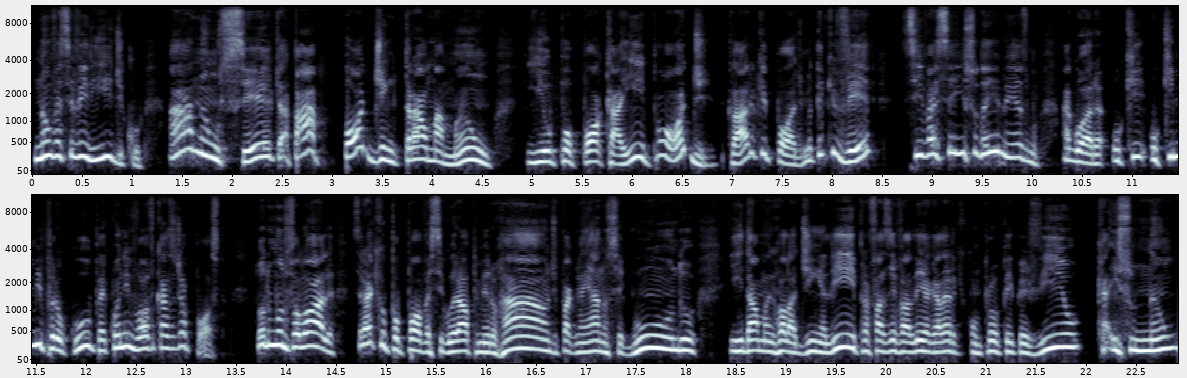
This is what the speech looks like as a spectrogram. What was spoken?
não vai ser verídico. A não ser que. Ah, pode entrar uma mão e o Popó cair? Pode, claro que pode, mas tem que ver se vai ser isso daí mesmo. Agora, o que, o que me preocupa é quando envolve casa de aposta. Todo mundo falou: olha, será que o Popó vai segurar o primeiro round para ganhar no segundo e dar uma enroladinha ali para fazer valer a galera que comprou o pay-per-view? Isso não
